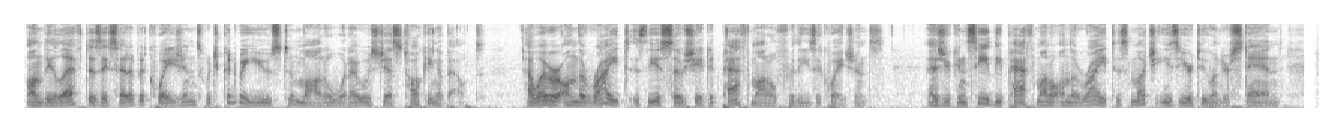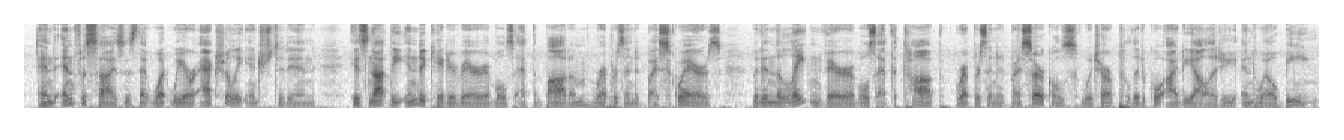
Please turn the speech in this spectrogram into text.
On the left is a set of equations which could be used to model what I was just talking about. However, on the right is the associated path model for these equations. As you can see, the path model on the right is much easier to understand and emphasizes that what we are actually interested in is not the indicator variables at the bottom, represented by squares, but in the latent variables at the top, represented by circles, which are political ideology and well-being.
